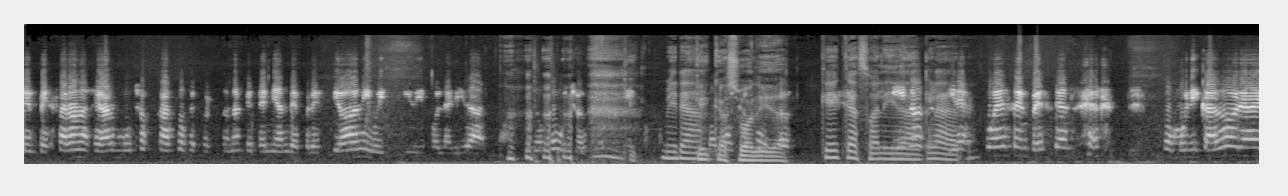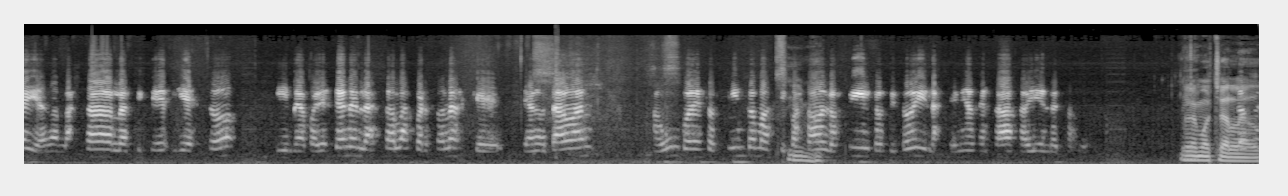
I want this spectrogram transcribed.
me empezaron a llegar muchos casos de personas que tenían depresión y, bipolaridad, muchos. Mira, qué casualidad. Qué casualidad, claro. Y después empecé a ser comunicadora y a dar las charlas y, que, y esto, y me aparecían en las charlas personas que se anotaban aún con esos síntomas y pasaban los filtros y todo y las tenían sentadas ahí en la charla. Lo hemos charlado.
